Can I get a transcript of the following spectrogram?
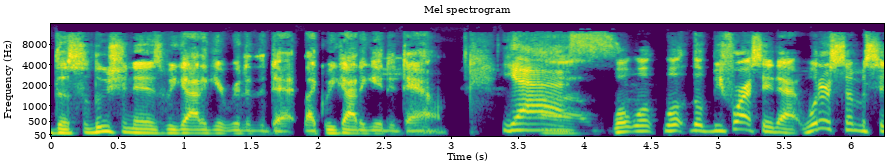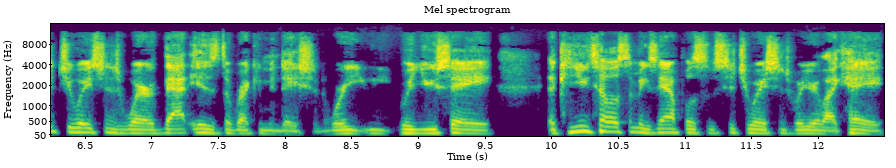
the solution is we got to get rid of the debt like we got to get it down yes. uh, well, well, well, before I say that, what are some situations where that is the recommendation? Where you where you say, uh, can you tell us some examples of situations where you're like, hey,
